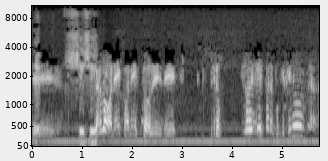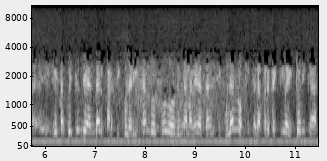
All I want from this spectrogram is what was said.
eh, Sí, sí. perdón, eh, con esto de, de pero es para, porque si no, eh, esta cuestión de andar particularizando todo de una manera tan circular nos quita la perspectiva histórica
